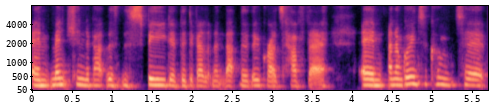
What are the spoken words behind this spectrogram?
um, mentioned about the, the speed of the development that the, the grads have there. Um, and I'm going to come to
